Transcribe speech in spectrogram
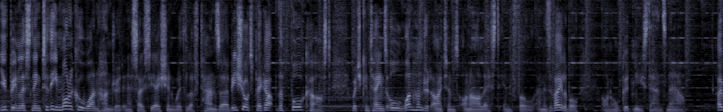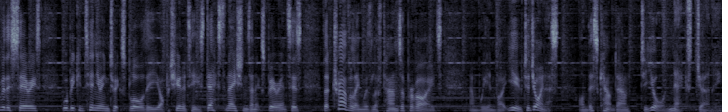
You've been listening to the Monocle 100 in association with Lufthansa. Be sure to pick up the forecast, which contains all 100 items on our list in full and is available on all good newsstands now. Over this series, we'll be continuing to explore the opportunities, destinations, and experiences that travelling with Lufthansa provides, and we invite you to join us on this countdown to your next journey.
